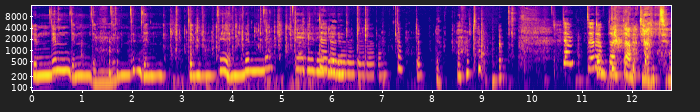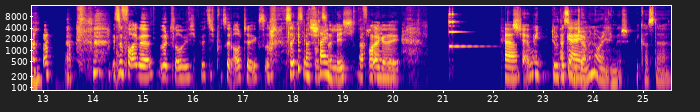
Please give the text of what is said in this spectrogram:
Dim, dim, dim, dim, dim, dim, dim. Dim, dim, dim, dim. Dum, dum, dum, dum, dum. Diese Folge wird, glaube ich, 40% Outtakes oder 60%. Wahrscheinlich. Folge, ey. Ja. Shall we do this Okay. in German or in English? Because the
